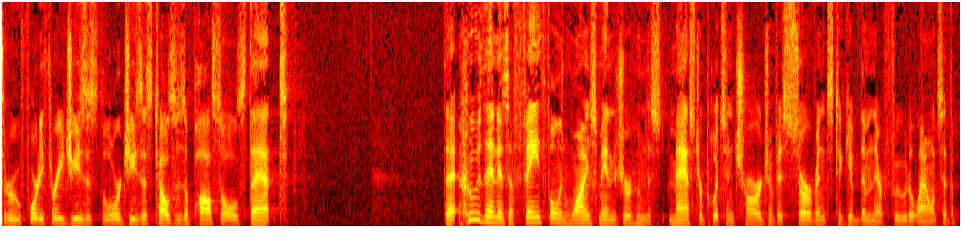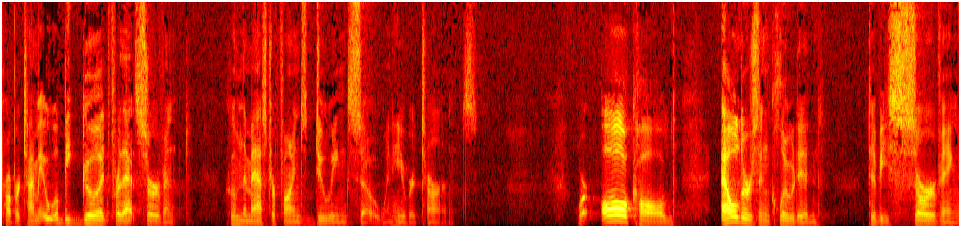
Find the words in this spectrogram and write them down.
through 43, Jesus, the Lord Jesus tells his apostles that that who then is a faithful and wise manager whom the master puts in charge of his servants to give them their food allowance at the proper time? It will be good for that servant whom the master finds doing so when he returns. We're all called, elders included, to be serving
